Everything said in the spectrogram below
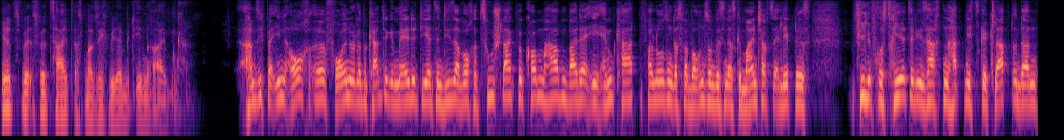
Jetzt es wird Zeit, dass man sich wieder mit ihnen reiben kann. Haben sich bei Ihnen auch äh, Freunde oder Bekannte gemeldet, die jetzt in dieser Woche Zuschlag bekommen haben bei der EM-Kartenverlosung? Das war bei uns so ein bisschen das Gemeinschaftserlebnis. Viele Frustrierte, die sagten, hat nichts geklappt. Und dann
